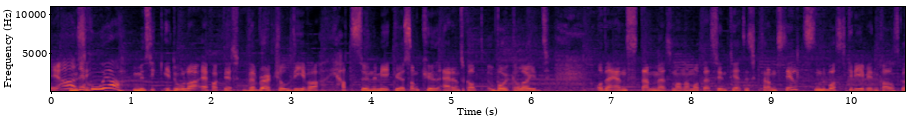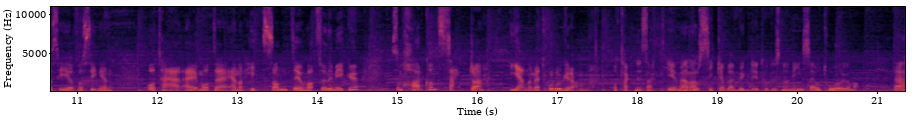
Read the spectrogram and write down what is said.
Ja, det er hun, ja! musikkidoler er faktisk The Virtual Diva Hatsune Miku, som kun er en såkalt vocaloid. Og det er en stemme som han har måttet syntetisk fremstilt, som du bare skriver inn hva han skal si, og så synger han. Og dette er i en måte en av hitsene til Hatsune Miku, som har konserter gjennom et hologram. Og teknisk sett, i og med at hun sikkert ble bygd i 2009, så er hun to år gammel. Ja.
